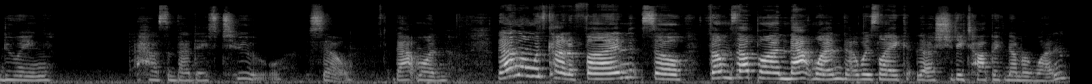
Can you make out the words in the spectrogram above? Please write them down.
doing have some bad days too. So, that one that one was kind of fun so thumbs up on that one that was like the shitty topic number one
